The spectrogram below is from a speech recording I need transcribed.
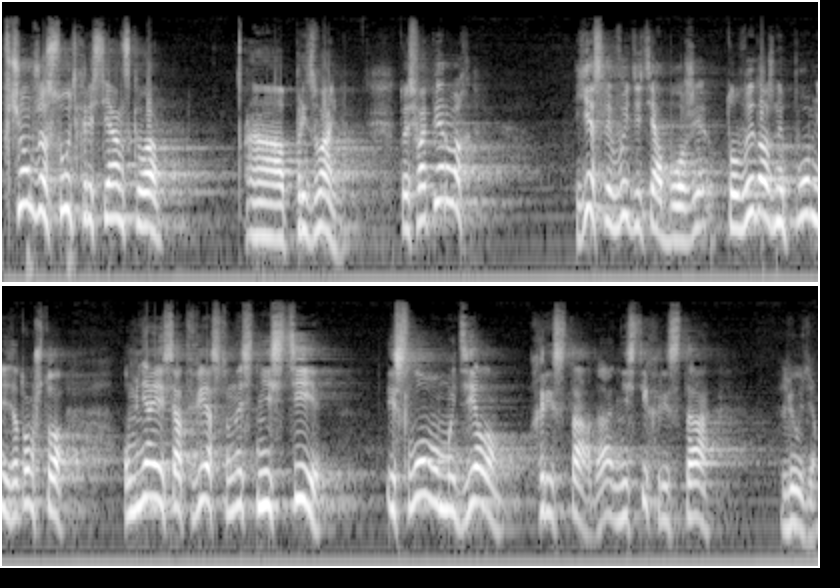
В чем же суть христианского э, призвания? То есть, во-первых, если вы дитя Божье, то вы должны помнить о том, что у меня есть ответственность нести и словом, и делом Христа, да, нести Христа людям.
